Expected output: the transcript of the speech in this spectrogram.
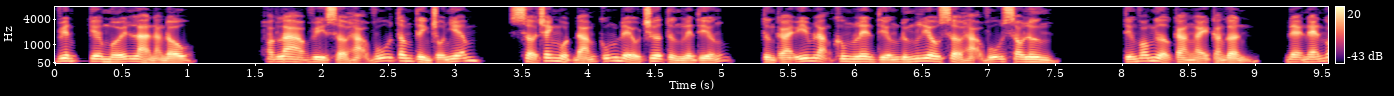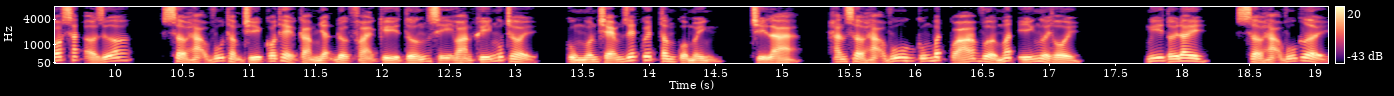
viên kia mới là nàng đâu. Hoặc là vì sở hạ vũ tâm tình chỗ nhiễm, sở tranh một đám cũng đều chưa từng lên tiếng, từng cái im lặng không lên tiếng đứng liêu sở hạ vũ sau lưng. Tiếng võ ngựa càng ngày càng gần, đè nén gót sắt ở giữa, sở hạ vũ thậm chí có thể cảm nhận được phải kỳ tướng sĩ hoán khí ngút trời, cùng muốn chém giết quyết tâm của mình, chỉ là, hắn sở hạ vũ cũng bất quá vừa mất ý người thôi nghĩ tới đây, sở hạ vũ cười,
